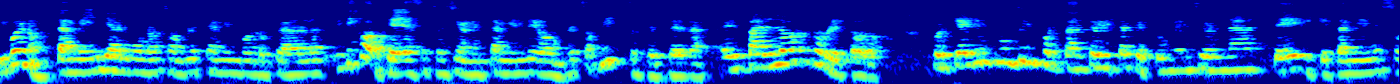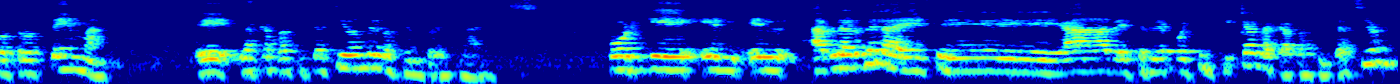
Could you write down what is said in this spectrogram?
y bueno, también ya algunos hombres se han involucrado en las, y digo, si hay asociaciones también de hombres o mixtos, etcétera. El valor sobre todo, porque hay un punto importante ahorita que tú mencionaste y que también es otro tema, eh, la capacitación de los empresarios. Porque el, el hablar de la SA, de SD, pues implica la capacitación.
